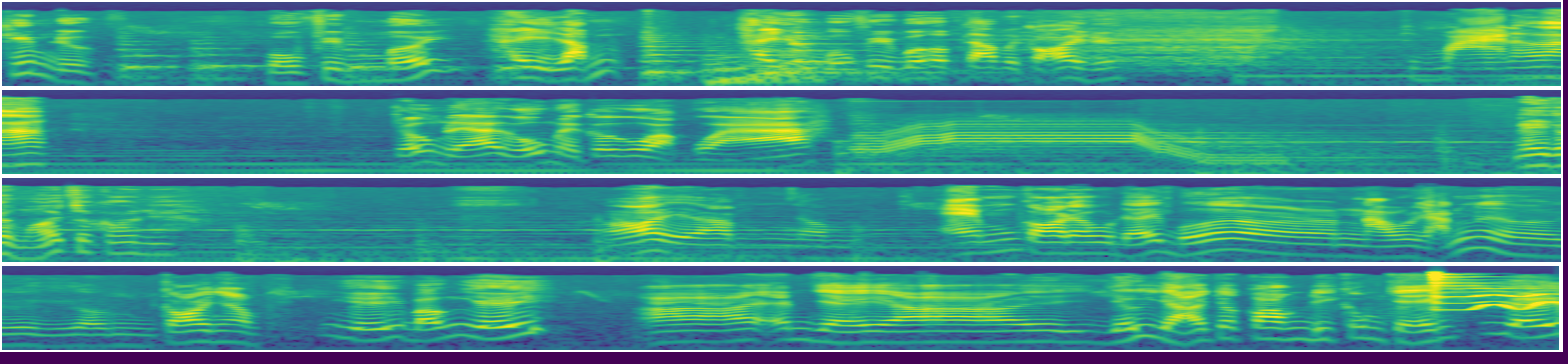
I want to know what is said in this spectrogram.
Kiếm được bộ phim mới hay lắm Hay hơn bộ phim bữa hôm tao mày coi nữa. Mà nữa hả? Chứ không lẽ rủ mày coi quạt quạ Đây tao mở cho coi nè. Thôi à, à, em không coi đâu để bữa nào rảnh rồi, coi nha Cái gì, bận gì? À, Em về à, giữ vợ cho con đi công chuyện. Cái gì?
